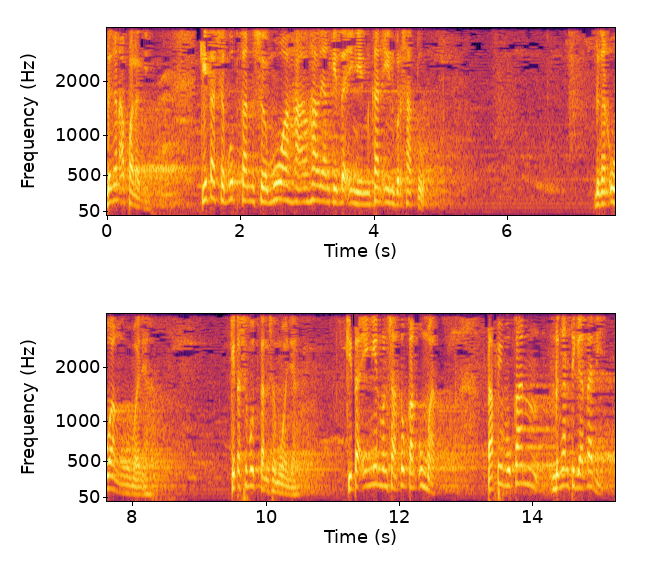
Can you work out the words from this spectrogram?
Dengan apa lagi? Kita sebutkan semua hal-hal yang kita inginkan ingin bersatu. Dengan uang umpamanya. Kita sebutkan semuanya. Kita ingin mensatukan umat. Tapi bukan dengan tiga tadi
